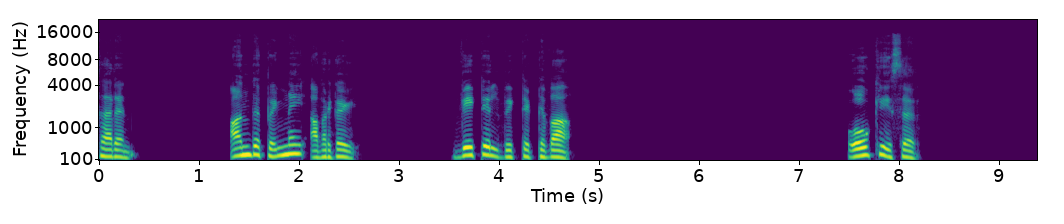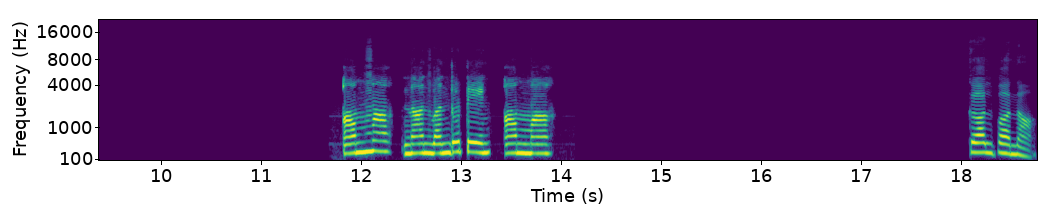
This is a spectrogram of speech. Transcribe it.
சரண் அந்த பெண்ணை அவர்கள் வீட்டில் விட்டுட்டு வா. Okay sir. அம்மா நான் வந்துட்டேன் அம்மா. கல்பனா.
